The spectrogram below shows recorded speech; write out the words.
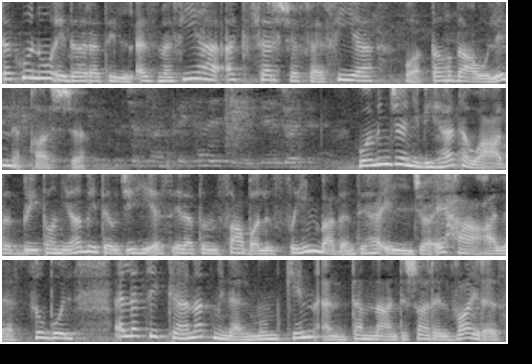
تكون إدارة الأزمة فيها أكثر شفافية وتخضع للنقاش. ومن جانبها توعدت بريطانيا بتوجيه أسئلة صعبة للصين بعد انتهاء الجائحة على السبل التي كانت من الممكن أن تمنع انتشار الفيروس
